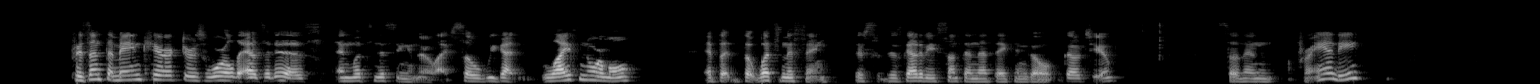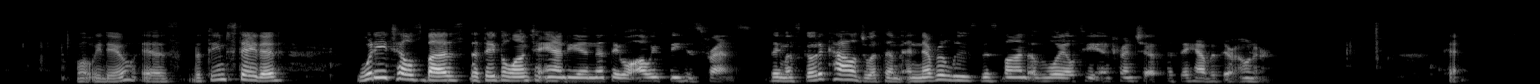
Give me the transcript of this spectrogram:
present the main character's world as it is, and what's missing in their life. So we got life normal, eh, but but what's missing? There's there's got to be something that they can go go to. So then for Andy, what we do is the theme stated Woody tells Buzz that they belong to Andy and that they will always be his friends. They must go to college with him and never lose this bond of loyalty and friendship that they have with their owner. Okay,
